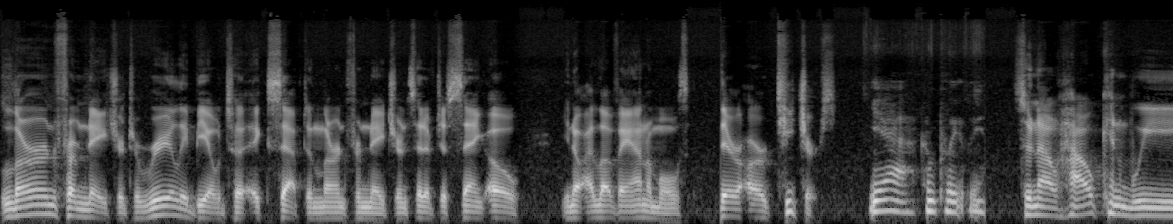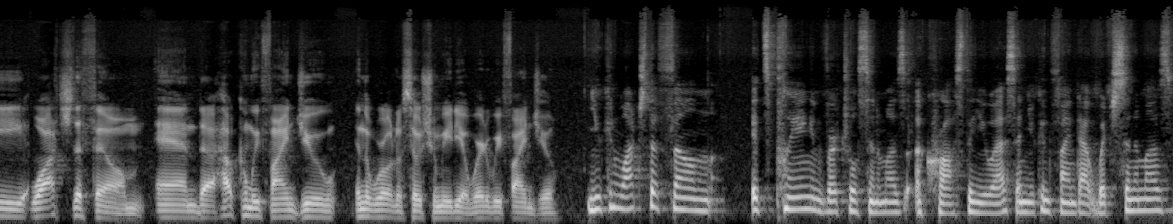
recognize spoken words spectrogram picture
learn from nature, to really be able to accept and learn from nature instead of just saying, oh, you know, I love animals. There are teachers. Yeah, completely. So now, how can we watch the film, and uh, how can we find you in the world of social media? Where do we find you? You can watch the film. It's playing in virtual cinemas across the US, and you can find out which cinemas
